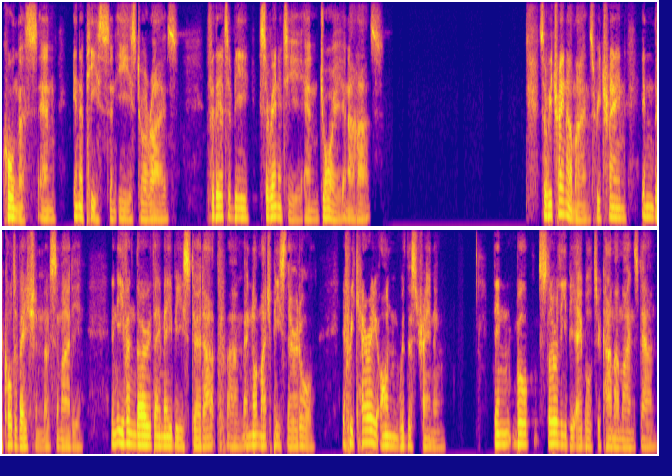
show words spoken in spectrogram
coolness and inner peace and ease to arise, for there to be serenity and joy in our hearts. So we train our minds, we train in the cultivation of samadhi. And even though they may be stirred up um, and not much peace there at all, if we carry on with this training, then we'll slowly be able to calm our minds down.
